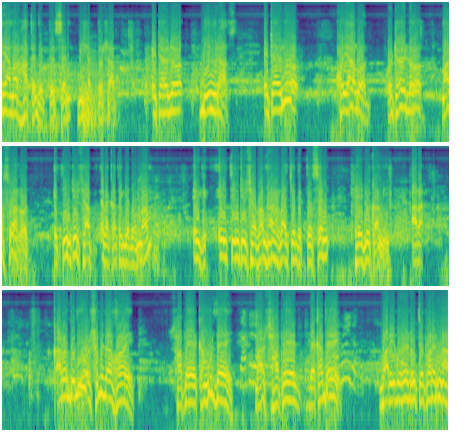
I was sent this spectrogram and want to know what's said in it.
এই আমার হাতে দেখতেছেন বিষাক্ত সাপ। এটা হলো ভীমরাজ, এটা হলো খয়ালদ, ওটা হলো মাসওয়ালদ। এই তিনটি সাপ এলাকা থেকে ধরলাম। এই এই তিনটি সাপ আপনারা লাইকে দেখতেছেন, সেই লোক আমি। আর কারও যদি অসুবিধা হয় সাপে কামড় দেয় বা সাপে দেখা দেয় বাড়ি ঘরে ঢুকতে পারেন না।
